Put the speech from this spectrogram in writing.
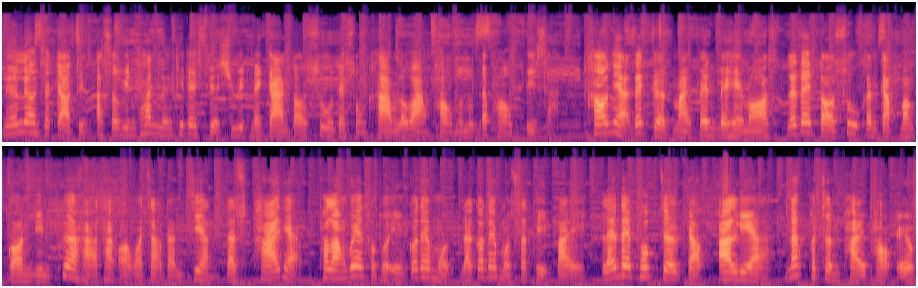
เนื้อเรื่องจะกล่าวถึงอัศวินท่านหนึ่งที่ได้เสียชีวิตในการต่อสู้ในสงครามระหว่างเผ่ามนุษย์และเผ่าปีศาจ เขาเนี่ยได้เกิดใหม่เป็นเบเฮมอสและได้ต่อสู้กันกับมังกรดินเพื่อหาทางออกมาจากดันเจียน แต่สุดท้ายเนี่ยพลังเวทของตัวเองก็ได้หมด และก็ได้หมดสติไป และได้พบเจอกับอาเลีย นักผจญภัยเผ่าเอฟ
